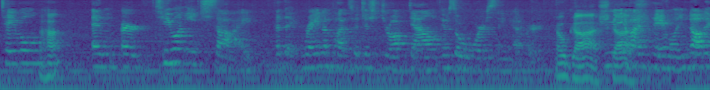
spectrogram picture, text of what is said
table, Uh huh. and or two on each side. That the random pucks would just drop down. It was the worst thing ever. Oh gosh, Me gosh. and my family, not a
